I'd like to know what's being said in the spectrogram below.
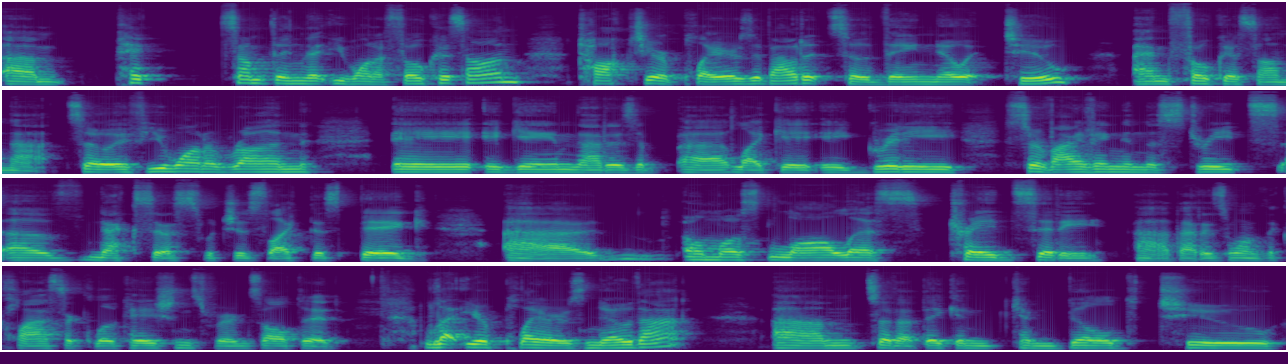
Um, pick something that you want to focus on, talk to your players about it so they know it too, and focus on that. So if you want to run a, a game that is a, uh, like a, a, gritty surviving in the streets of Nexus, which is like this big, uh, almost lawless trade city uh, that is one of the classic locations for Exalted, let your players know that um, so that they can can build to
